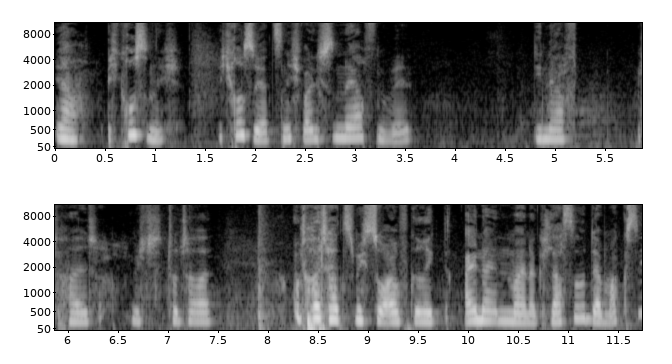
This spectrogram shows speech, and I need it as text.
Ja, ich grüße nicht. Ich grüße jetzt nicht, weil ich sie nerven will. Die nervt halt mich total. Und heute hat es mich so aufgeregt. Einer in meiner Klasse, der Maxi,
